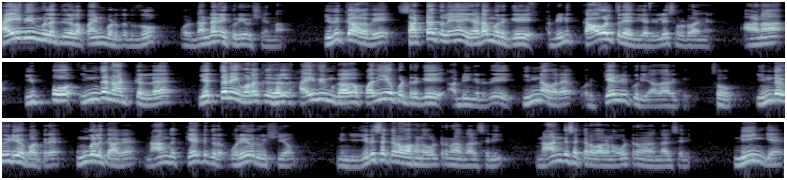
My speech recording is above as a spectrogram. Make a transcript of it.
ஹைபீம் விளக்குகளை பயன்படுத்துறதும் ஒரு தண்டனைக்குரிய விஷயந்தான் இதுக்காகவே சட்டத்திலையும் இடம் இருக்குது அப்படின்னு காவல்துறை அதிகாரிகளே சொல்கிறாங்க ஆனால் இப்போ இந்த நாட்களில் எத்தனை வழக்குகள் ஹைபீமுக்காக பதியப்பட்டிருக்கு அப்படிங்கிறது இன்ன வர ஒரு கேள்விக்குறியாக தான் இருக்குது ஸோ இந்த வீடியோ பார்க்குற உங்களுக்காக நாங்கள் கேட்டுக்கிற ஒரே ஒரு விஷயம் நீங்கள் இருசக்கர வாகன ஓட்டுநராக இருந்தாலும் சரி நான்கு சக்கர வாகன ஓட்டுநராக இருந்தாலும் சரி நீங்கள்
